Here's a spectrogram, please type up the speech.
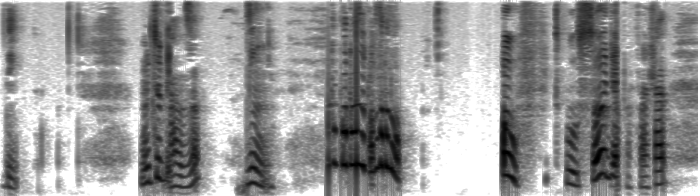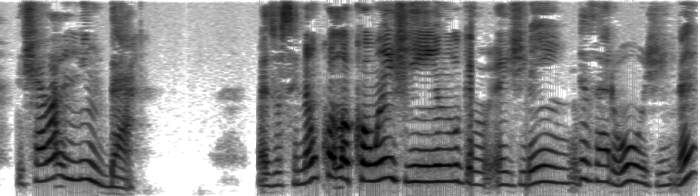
Dentro. Muito bem. Casa. Puf, expulsou de pra fachada. Deixar ela linda. Mas você não colocou o anjinho no lugar. O anjinho bem, rezar hoje, né?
